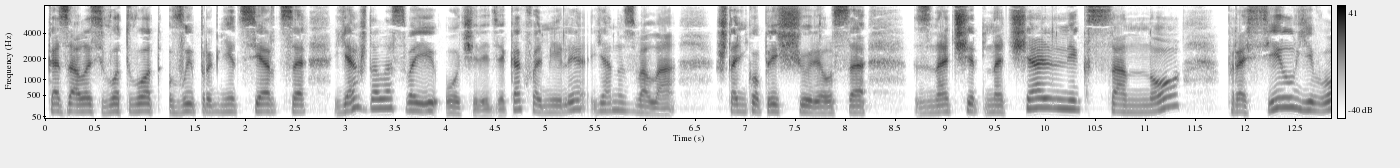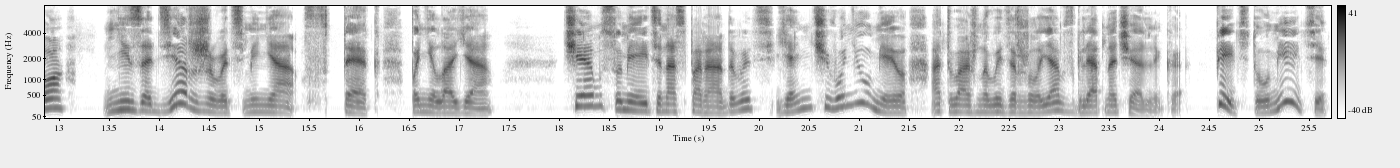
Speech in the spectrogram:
казалось, вот-вот выпрыгнет сердце, я ждала своей очереди. Как фамилия? Фамилия я назвала. Штанько прищурился. Значит, начальник САНО просил его не задерживать меня в ТЭК, поняла я. «Чем сумеете нас порадовать?» «Я ничего не умею», — отважно выдержала я взгляд начальника. «Петь-то умеете?»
